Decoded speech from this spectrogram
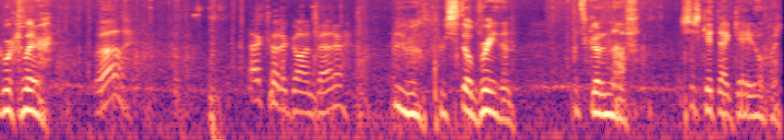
Think we're clear. Well, that could have gone better. We're still breathing. That's good enough. Let's just get that gate open.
